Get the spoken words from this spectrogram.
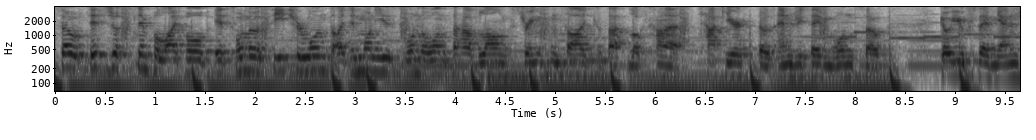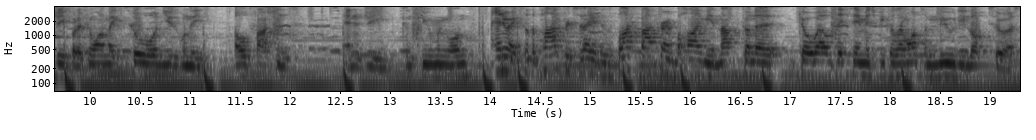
so this is just a simple light bulb. It's one of those see-through ones. I didn't want to use one of the ones that have long strings inside because that looks kind of tackier, those energy saving ones. So go you for saving energy, but if you want to make a cool one, use one of these old-fashioned energy consuming ones. Anyway, so the plan for today, there's a black background behind me and that's gonna go well with this image because I want a moody look to it.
